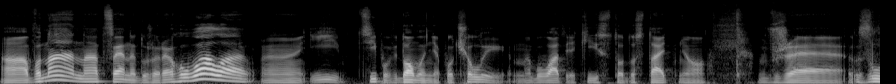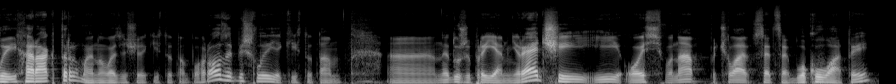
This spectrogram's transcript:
А, Вона на це не дуже реагувала, е, і ці повідомлення почали набувати якийсь то достатньо вже злий характер. Маю на увазі, що якісь то там погрози пішли, якісь то там е, не дуже приємні речі, і ось вона почала все це блокувати.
